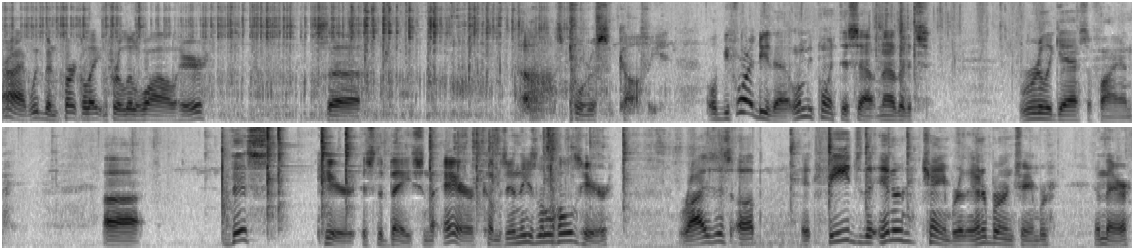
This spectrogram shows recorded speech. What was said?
All right, we've been percolating for a little while here. Let's, uh, oh, let's pour us some coffee. Well, before I do that, let me point this out now that it's really gasifying. Uh, this here is the base, and the air comes in these little holes here, rises up, it feeds the inner chamber, the inner burn chamber in there,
